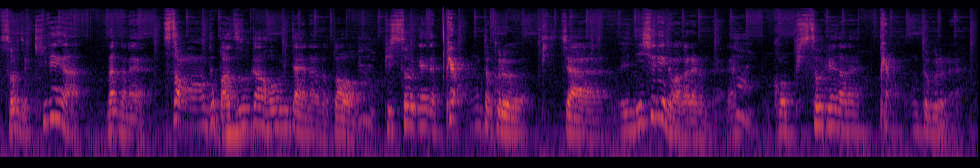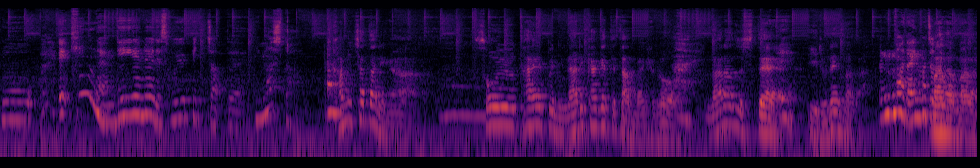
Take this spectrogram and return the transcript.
それとキレがあるなんかねストーンってバズーカ砲みたいなのと、はい。ピストル系でピョーンとくるピッチャー2種類に分かれるんだよね、はい。こうピストル系だね。ピョーンとくるね。え近年 d n a でそういうピッチャーっていました？上茶谷がそういうタイプになりかけてたんだけど、ならずしてえいるねまだ。まだ今ちょっとまだまだ。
